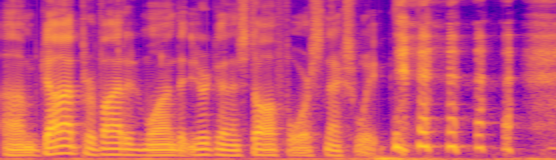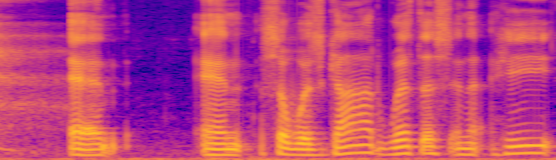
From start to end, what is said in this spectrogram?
um, God provided one that you're going to install for us next week. and and so was God with us? And He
